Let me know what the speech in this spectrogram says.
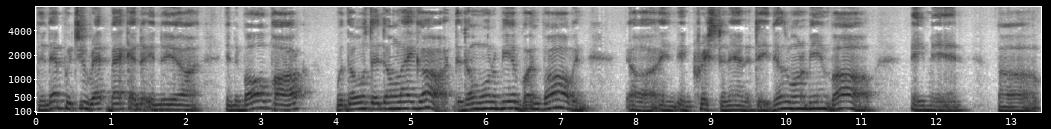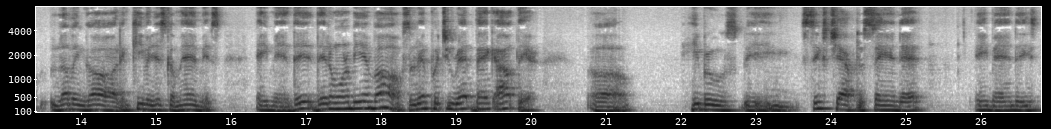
then that puts you right back in the in the uh, in the ballpark with those that don't like God, that don't want to be involved in uh, in, in Christianity, doesn't want to be involved. Amen uh, loving God and keeping His commandments, amen, they, they don't want to be involved. So they put you right back out there. Uh, Hebrews, the sixth chapter, saying that, amen, the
